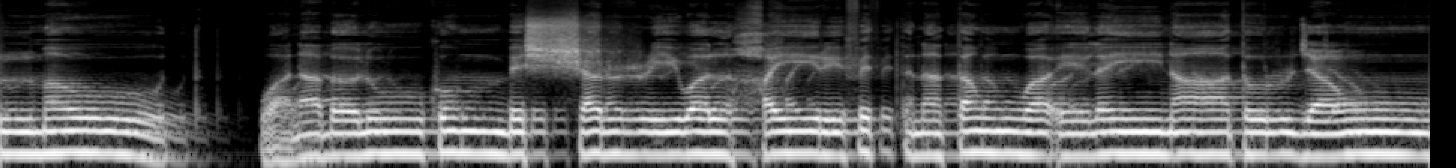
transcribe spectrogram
الموت. ونبلوكم بالشر والخير فتنة وإلينا ترجعون.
